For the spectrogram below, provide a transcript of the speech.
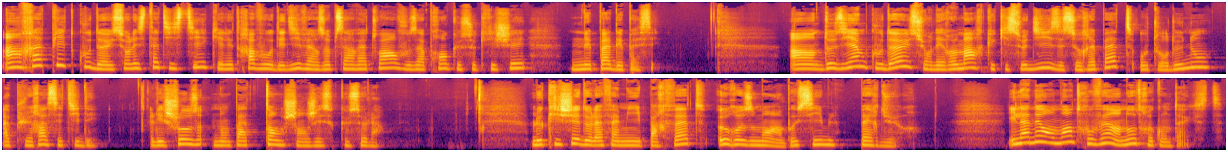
Un rapide coup d'œil sur les statistiques et les travaux des divers observatoires vous apprend que ce cliché n'est pas dépassé. Un deuxième coup d'œil sur les remarques qui se disent et se répètent autour de nous appuiera cette idée. Les choses n'ont pas tant changé que cela. Le cliché de la famille parfaite, heureusement impossible, perdure. Il a néanmoins trouvé un autre contexte,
